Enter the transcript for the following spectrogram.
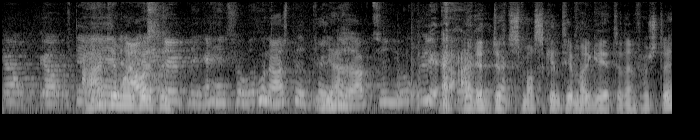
Jo, jo, det er, er det en avstøpning av hennes hode. Hun er også blitt pyntet ja. opp til jul. Ja, er det dødsmasken til Margrethe den første?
